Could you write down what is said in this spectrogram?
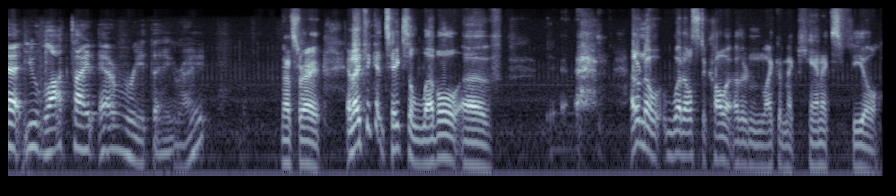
that you Loctite everything, right? That's right. And I think it takes a level of I don't know what else to call it other than like a mechanics feel,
